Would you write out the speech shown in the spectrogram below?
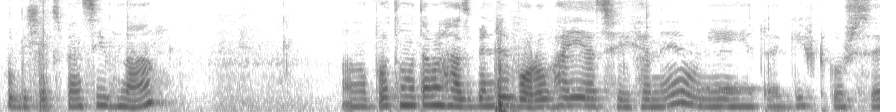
খুব বেশি এক্সপেন্সিভ না। প্রথমত আমার হাজব্যান্ডের বড় ভাই আছে এখানে। উনি এটা গিফট করছে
